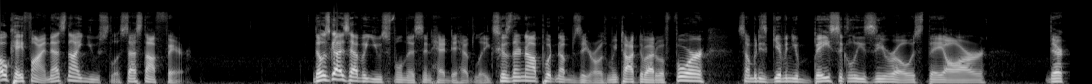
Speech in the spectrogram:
Okay, fine. That's not useless. That's not fair. Those guys have a usefulness in head to head leagues because they're not putting up zeros. And we talked about it before. Somebody's giving you basically zeros. They are they're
